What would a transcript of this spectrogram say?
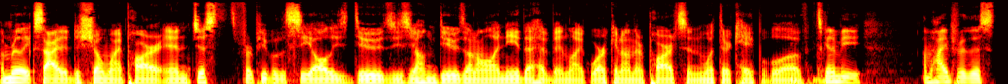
I'm really excited to show my part and just for people to see all these dudes, these young dudes on All I Need that have been like working on their parts and what they're capable of. It's gonna be, I'm hyped for this.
